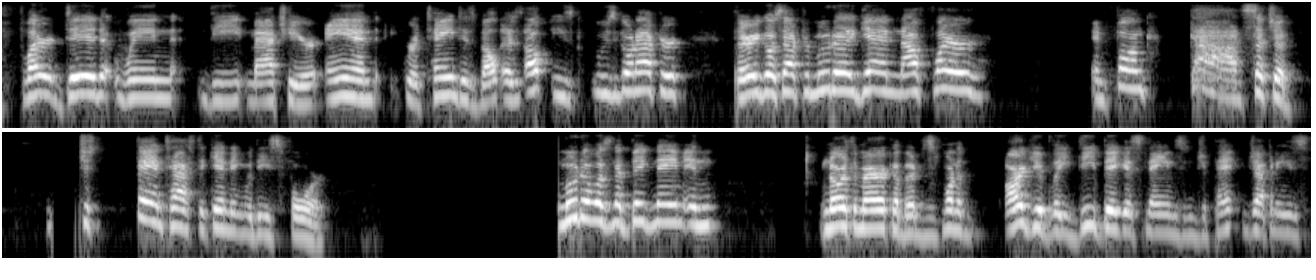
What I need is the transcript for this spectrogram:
Flair did win the match here and retained his belt. As oh, he's who's he going after? There he goes after Muta again. Now Flair and Funk. God, such a just fantastic ending with these four. Muta wasn't a big name in North America, but it's one of arguably the biggest names in Japan, Japanese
